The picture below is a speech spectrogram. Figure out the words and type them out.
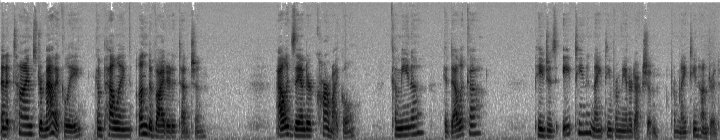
and at times dramatically, compelling undivided attention. Alexander Carmichael, Carmina Gadelica, pages 18 and 19 from the introduction, from 1900.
